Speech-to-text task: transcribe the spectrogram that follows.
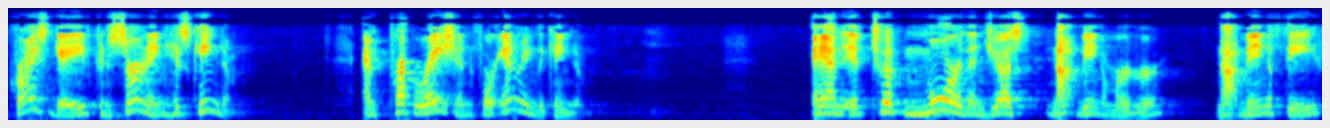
Christ gave concerning His kingdom and preparation for entering the kingdom. And it took more than just not being a murderer, not being a thief,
